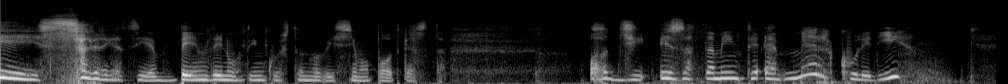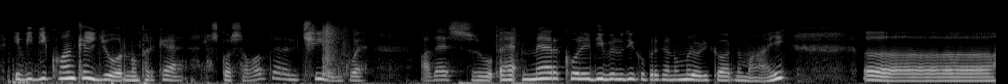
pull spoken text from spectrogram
E salve ragazzi e benvenuti in questo nuovissimo podcast. Oggi esattamente è mercoledì e vi dico anche il giorno perché la scorsa volta era il 5, adesso è mercoledì, ve lo dico perché non me lo ricordo mai. Uh,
